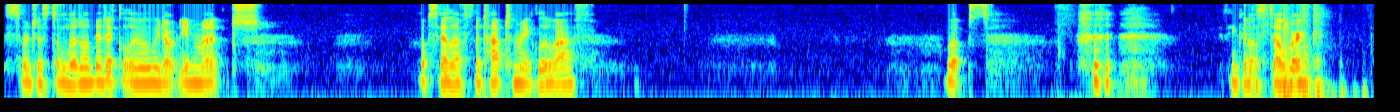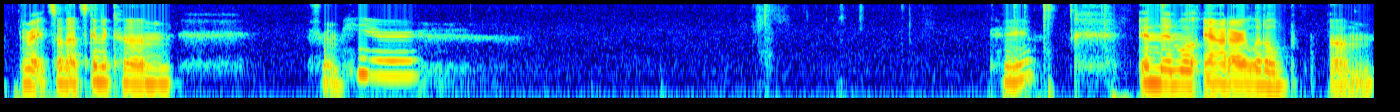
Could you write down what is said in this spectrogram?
So just a little bit of glue. We don't need much. Oops, I left the top to my glue off. Whoops. I think it'll still work. All right, so that's going to come from here. Okay, and then we'll add our little um,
